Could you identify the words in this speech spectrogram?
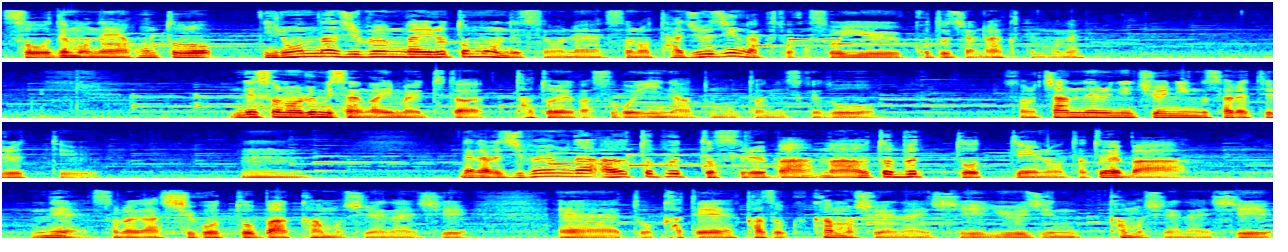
そうでもね本当いろんな自分がいると思うんですよね。その多重人格とかそういうことじゃなくてもね。でそのルミさんが今言ってた例えがすごいいいなと思ったんですけどそのチャンネルにチューニングされてるっていう。うん。だから自分がアウトプットする場、まあアウトプットっていうのを例えば、ね、それが仕事場かもしれないし、えっ、ー、と、家庭、家族かもしれないし、友人かもしれないし、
